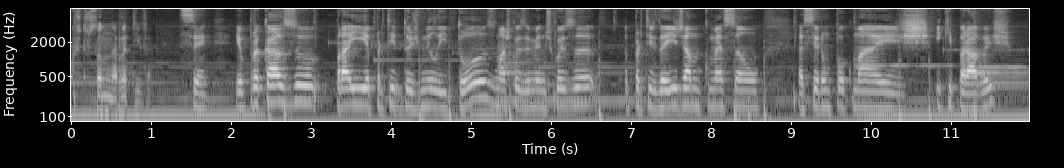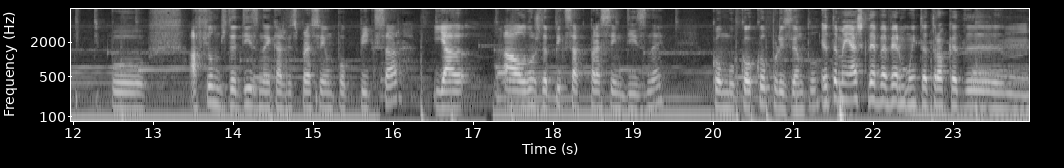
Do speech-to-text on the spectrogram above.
construção de narrativa. Sim. Eu, por acaso, para aí a partir de 2012, mais coisa menos coisa, a partir daí já me começam a ser um pouco mais equiparáveis. Tipo, há filmes da Disney que às vezes parecem um pouco Pixar, e há, há alguns da Pixar que parecem Disney, como Coco, por exemplo. Eu também acho que deve haver muita troca de,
